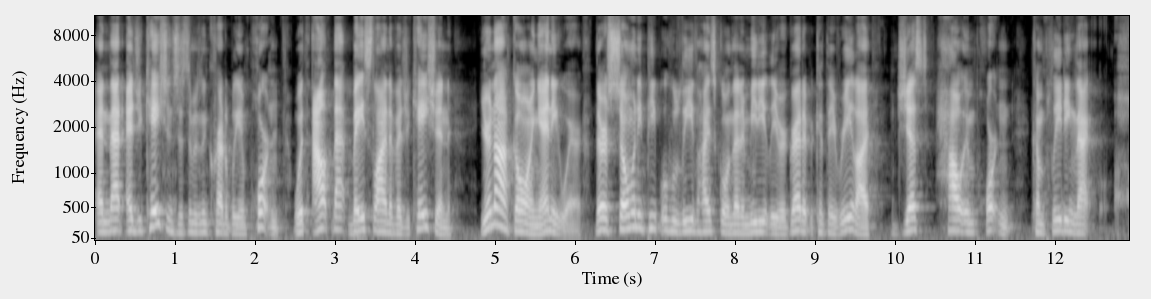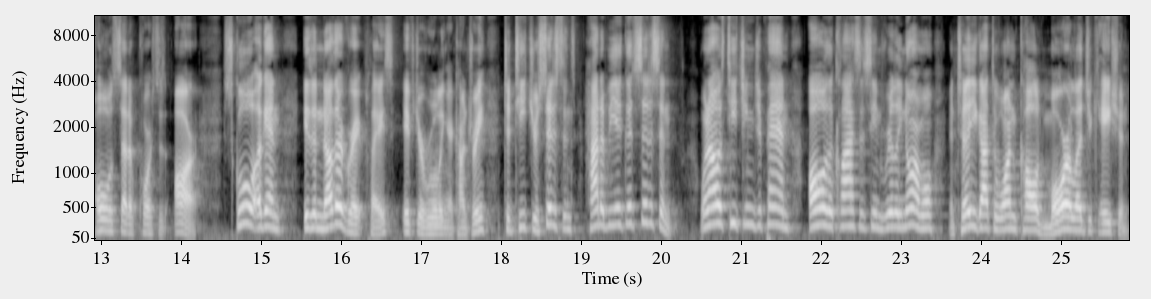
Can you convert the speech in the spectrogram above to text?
And that education system is incredibly important. Without that baseline of education, you're not going anywhere. There are so many people who leave high school and then immediately regret it because they realize just how important completing that whole set of courses are. School, again, is another great place, if you're ruling a country, to teach your citizens how to be a good citizen. When I was teaching Japan, all the classes seemed really normal until you got to one called Moral Education,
